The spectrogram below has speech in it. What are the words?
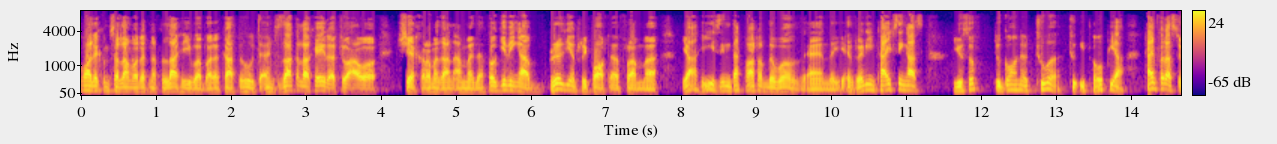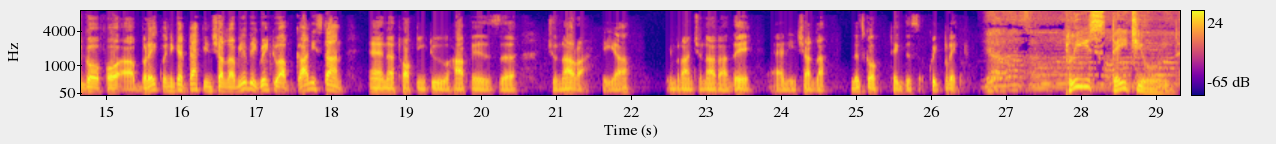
barakatuh. Wa alaikum salam wa rahmatullahi wa barakatuh. And jazakallah khair to our Sheikh Ramadan Ahmed for giving a brilliant report uh, from, uh, yeah, he's in that part of the world and really enticing us, Yusuf, to go on a tour to Ethiopia. Time for us to go for a break. When you get back, inshallah, we'll be going to Afghanistan and uh, talking to Hafiz uh, Chunara, yeah, Imran Chunara there. And inshallah, let's go take this quick break. Please stay tuned.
